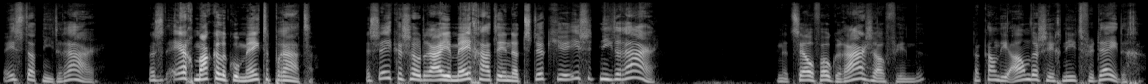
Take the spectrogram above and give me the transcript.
Is dat niet raar? Dan is het erg makkelijk om mee te praten. En zeker zodra je meegaat in dat stukje, is het niet raar. En het zelf ook raar zou vinden, dan kan die ander zich niet verdedigen.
